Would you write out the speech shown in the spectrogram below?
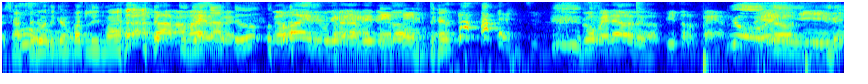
Satu dua tiga empat lima. Nggak- nggak- nggak tiga main, ibu kita Kartini. Gue mainnya apa tuh? Peter Pan. Yo, Yo, yo,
